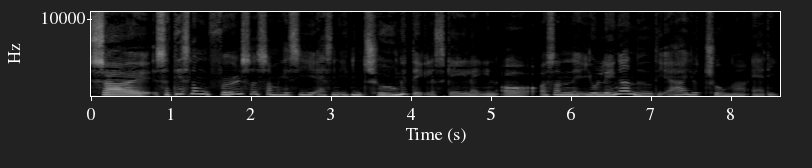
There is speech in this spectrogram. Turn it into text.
så, så det er sådan nogle følelser, som man kan sige er sådan i den tunge del af skalaen, og, og sådan, øh, jo længere ned de er, jo tungere er de.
